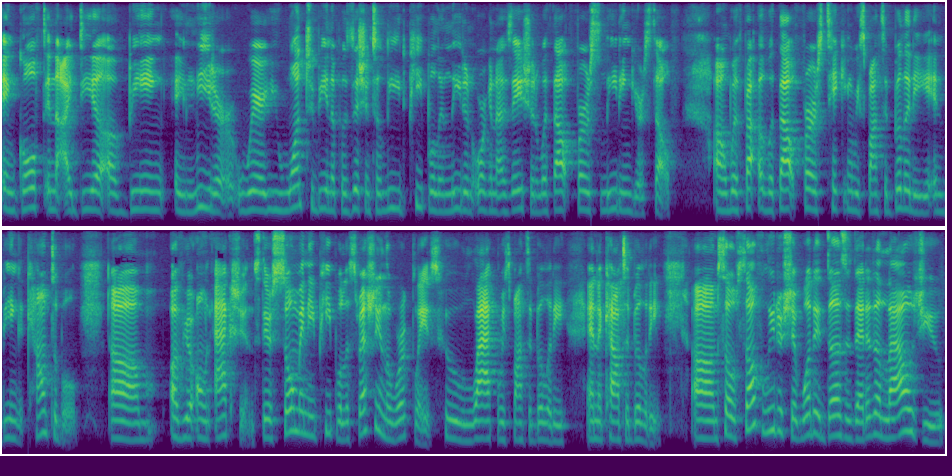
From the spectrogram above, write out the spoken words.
engulfed in the idea of being a leader where you want to be in a position to lead people and lead an organization without first leading yourself um, without, without first taking responsibility and being accountable um, of your own actions. There's so many people, especially in the workplace, who lack responsibility and accountability. Um, so, self leadership, what it does is that it allows you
